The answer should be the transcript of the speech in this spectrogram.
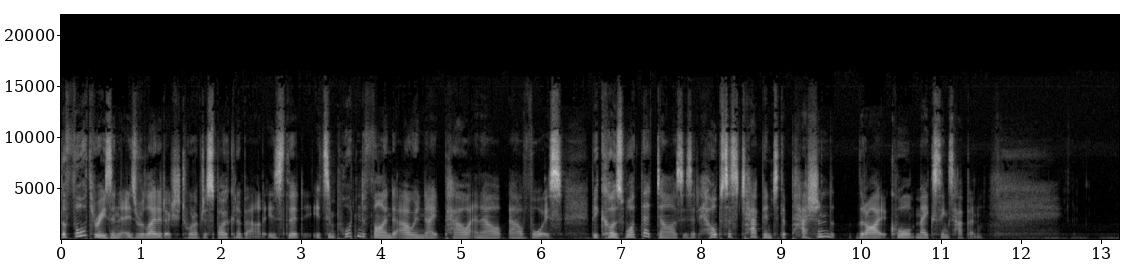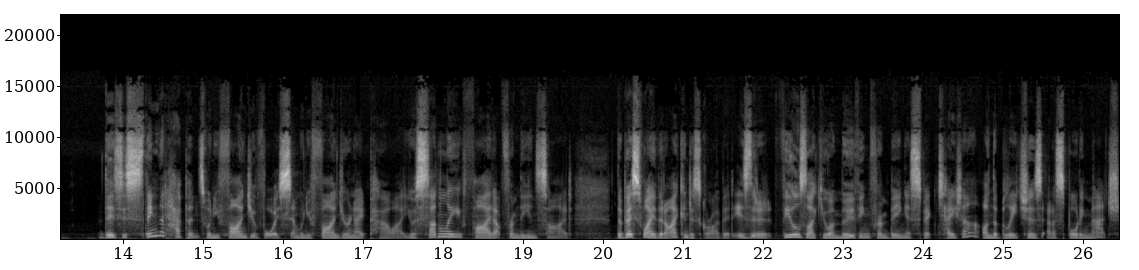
The fourth reason is related actually to what I've just spoken about is that it's important to find our innate power and our, our voice because what that does is it helps us tap into the passion that I call makes things happen. There's this thing that happens when you find your voice and when you find your innate power. You're suddenly fired up from the inside. The best way that I can describe it is that it feels like you are moving from being a spectator on the bleachers at a sporting match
